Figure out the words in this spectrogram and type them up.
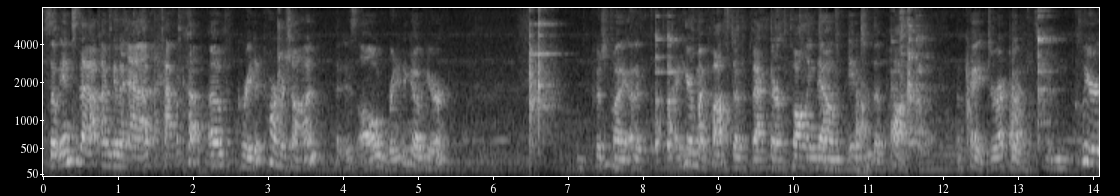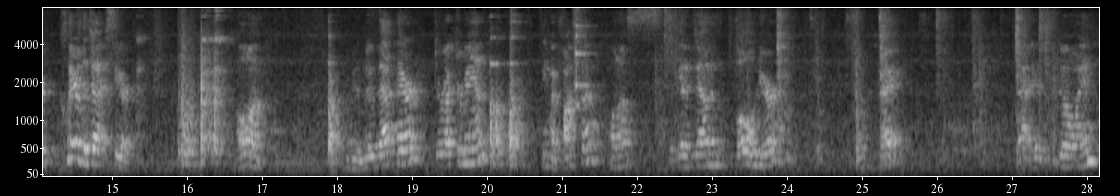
so into that I'm going to add a half a cup of grated Parmesan that is all ready to go here. Push my, I hear my pasta back there falling down into the pot. Okay, director, clear, clear the decks here. Hold on. I'm going to move that there, director man. See my pasta? Hold on, let me get it down in the bowl here. Okay. That is going.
